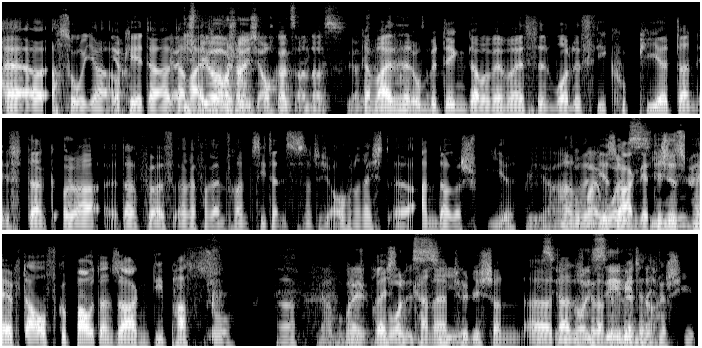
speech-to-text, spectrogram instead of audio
Äh, äh, ach so, ja, Ja. okay, da, Ja, da die weiß ich nicht wahrscheinlich auch ganz anders. Ja, Da weiß ich nicht unbedingt, aber wenn man jetzt den Wallace C kopiert, dann ist dann, oder dafür als Referenz ranzieht, dann ist es natürlich auch ein recht äh, anderes Spiel. Ja, Also wenn wir sagen, der Tisch ist zur Hälfte aufgebaut, dann sagen die, passt so. Ja? wobei Dementsprechend kann er natürlich schon äh, da das gesamte Meter sich verschieben.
